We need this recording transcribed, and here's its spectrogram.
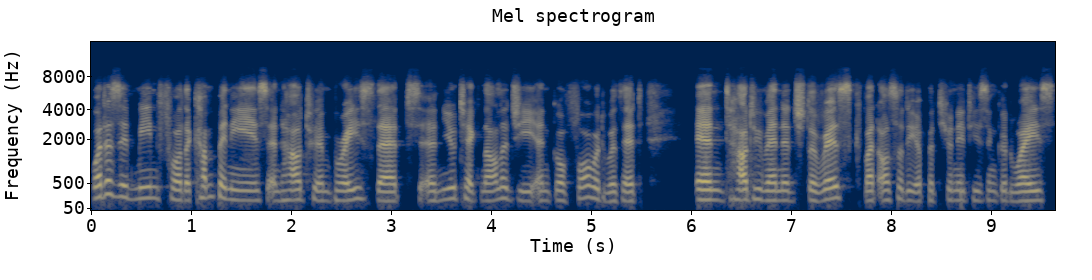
what does it mean for the companies and how to embrace that uh, new technology and go forward with it and how to manage the risk, but also the opportunities in good ways.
